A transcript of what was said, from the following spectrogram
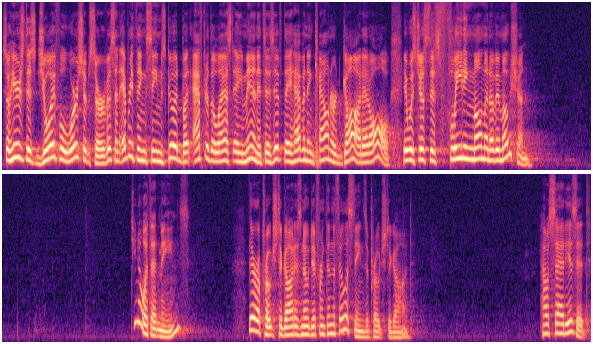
So here's this joyful worship service, and everything seems good, but after the last amen, it's as if they haven't encountered God at all. It was just this fleeting moment of emotion. Do you know what that means? Their approach to God is no different than the Philistines' approach to God. How sad is it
